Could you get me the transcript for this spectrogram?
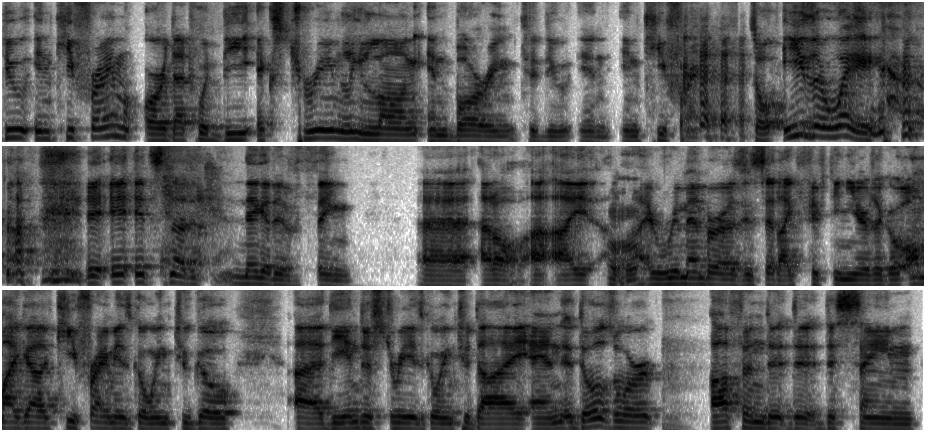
do in keyframe or that would be extremely long and boring to do in in keyframe. so either way, it, it's not a negative thing uh, at all. I mm-hmm. I remember, as you said, like 15 years ago. Oh my God, keyframe is going to go. Uh, the industry is going to die, and those were often the the, the same.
